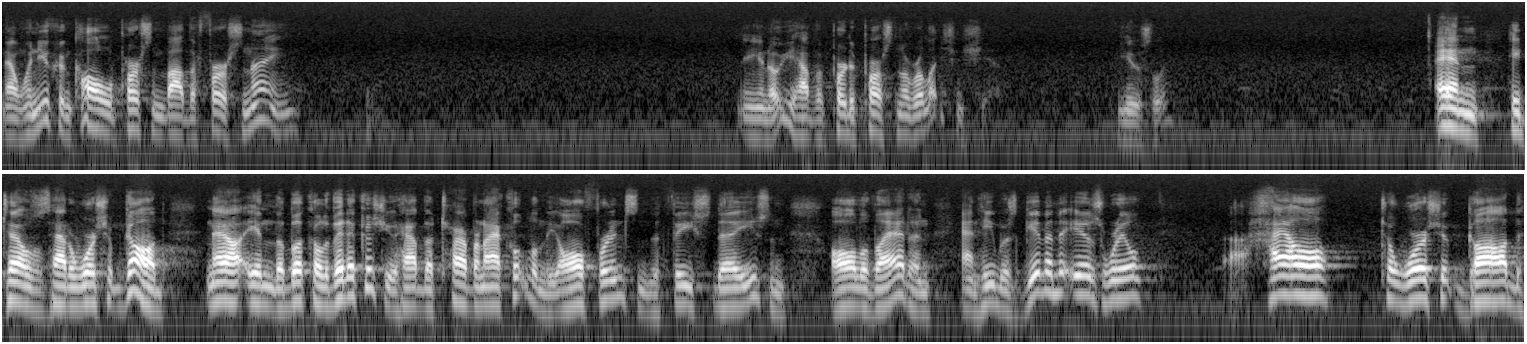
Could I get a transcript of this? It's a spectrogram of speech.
Now, when you can call a person by the first name, you know, you have a pretty personal relationship, usually. And he tells us how to worship God. Now, in the book of Leviticus, you have the tabernacle and the offerings and the feast days and all of that. And, and he was given to Israel uh, how to worship God,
